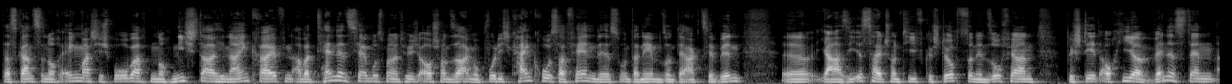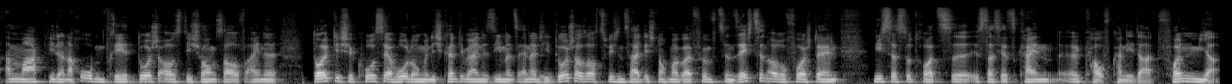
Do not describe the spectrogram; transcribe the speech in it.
das Ganze noch engmaschig beobachten noch nicht da hineingreifen, aber tendenziell muss man natürlich auch schon sagen, obwohl ich kein großer Fan des Unternehmens und der Aktie bin, äh, ja, sie ist halt schon tief gestürzt und insofern besteht auch hier, wenn es denn am Markt wieder nach oben dreht, durchaus die Chance auf eine deutliche Kurserholung und ich könnte mir eine Siemens Energy durchaus auch zwischenzeitlich nochmal bei 15, 16 Euro vorstellen. Nichtsdestotrotz äh, ist das jetzt kein äh, Kaufkandidat von mir.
